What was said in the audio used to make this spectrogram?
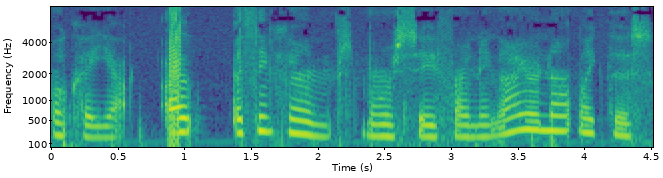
Okay, yeah. I think I'm more safe finding iron, not like this.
